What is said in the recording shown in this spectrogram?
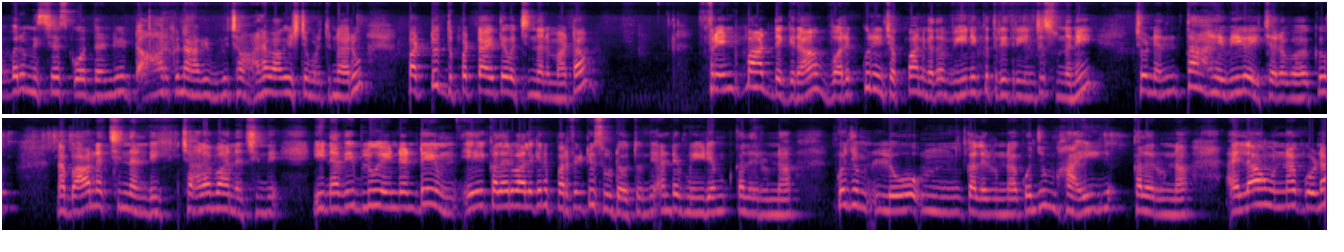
ఎవ్వరు మిస్ చేసుకోవద్దండి. డార్క్ నావీ బ్లూ చాలా బాగా ఇష్టపడుతున్నారు. పట్టు దుపట్టా అయితే వచ్చిందనమాట. ఫ్రంట్ పార్ట్ దగ్గర వర్క్ నేను చెప్పాను కదా వీనెక్ త్రీ త్రీ ఇంచెస్ ఉందని. చూడండి ఎంత హెవీగా ఇచ్చారో వర్క్ నాకు బాగా నచ్చిందండి. చాలా బాగా నచ్చింది. ఈ నవీ బ్లూ ఏంటంటే ఏ కలర్ వాళ్ళకైనా పర్ఫెక్ట్గా సూట్ అవుతుంది. అంటే మీడియం కలర్ ఉన్న కొంచెం లో కలర్ ఉన్న కొంచెం హై కలర్ ఉన్న ఎలా ఉన్నా కూడా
